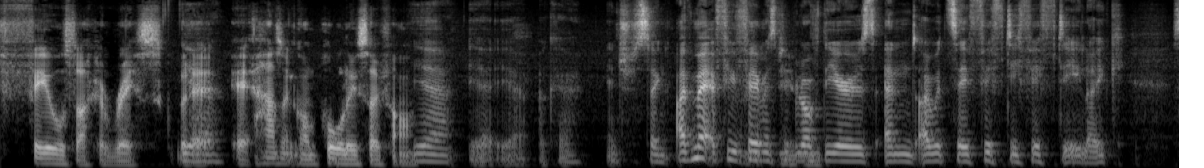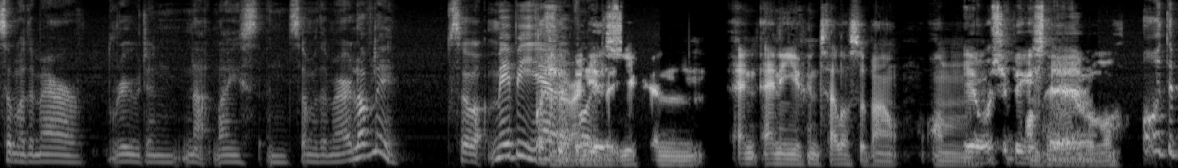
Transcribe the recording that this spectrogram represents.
feels like a risk, but it, it hasn't gone poorly so far. Yeah, yeah, yeah. Okay. Interesting. I've met a few famous people yeah. over the years, and I would say 50 50. Like, some of them are rude and not nice, and some of them are lovely. So maybe, yeah. there any that you can, any you can tell us about on Yeah, what's your biggest name? Or? Oh, the,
